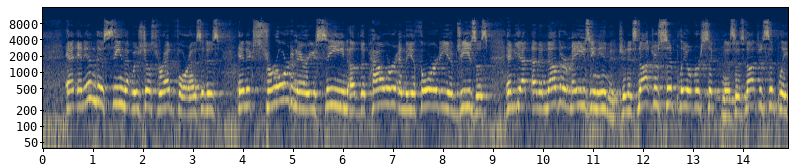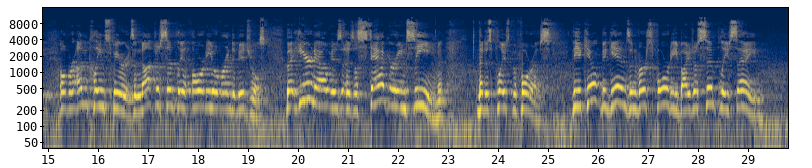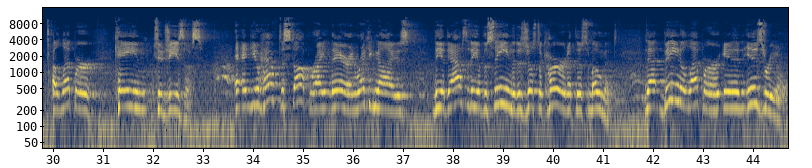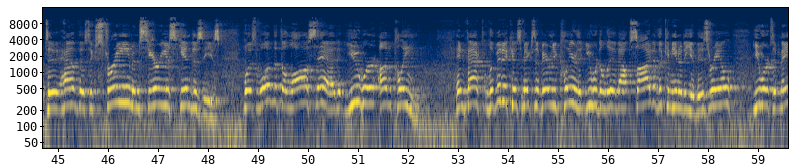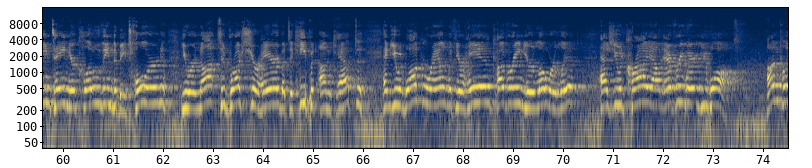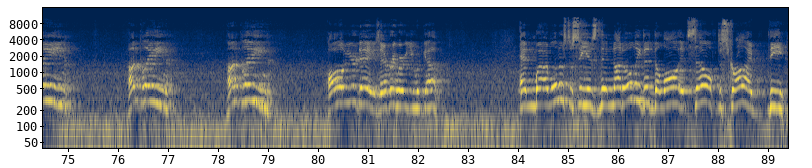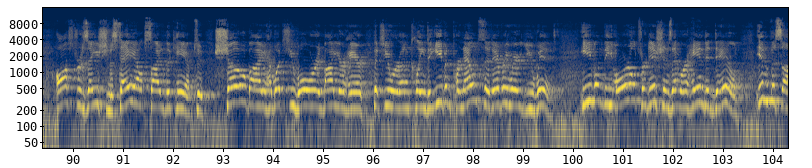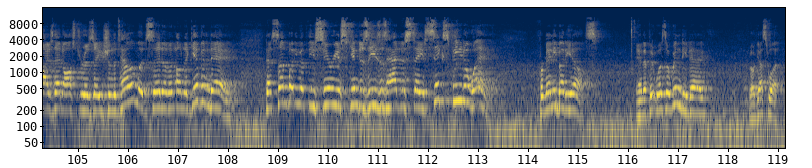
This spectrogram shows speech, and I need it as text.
And, and in this scene that was just read for us, it is an extraordinary scene of the power and the authority of Jesus, and yet an another amazing image. And it's not just simply over sickness, it's not just simply over unclean spirits, and not just simply authority over individuals. But here now is, is a staggering scene that is placed before us. The account begins in verse 40 by just simply saying, a leper came to Jesus. And you have to stop right there and recognize the audacity of the scene that has just occurred at this moment. That being a leper in Israel, to have this extreme and serious skin disease, was one that the law said you were unclean. In fact, Leviticus makes it very clear that you were to live outside of the community of Israel. You were to maintain your clothing to be torn. You were not to brush your hair, but to keep it unkept. And you would walk around with your hand covering your lower lip as you would cry out everywhere you walked Unclean! Unclean! Unclean! All your days, everywhere you would go. And what I want us to see is then not only did the law itself describe the ostracization to stay outside of the camp, to show by what you wore and by your hair that you were unclean, to even pronounce it everywhere you went. Even the oral traditions that were handed down emphasized that ostracization. The Talmud said on a, on a given day that somebody with these serious skin diseases had to stay six feet away from anybody else. And if it was a windy day, well, guess what?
